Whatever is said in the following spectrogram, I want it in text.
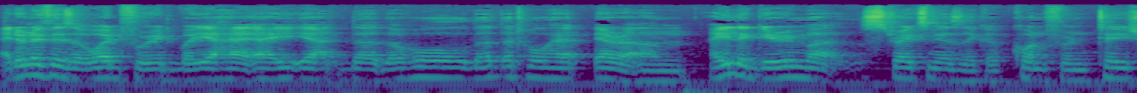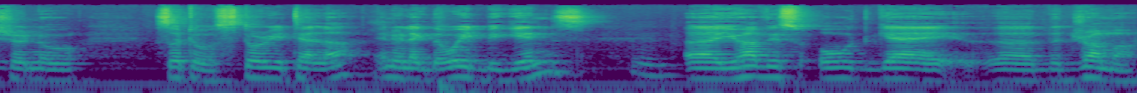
I don't know if there's a word for it, but yeah, I, I, yeah, the the whole that, that whole era. Um, Haile Gerima strikes me as like a confrontational sort of storyteller. Anyway, like the way it begins, uh, you have this old guy, uh, the drummer,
